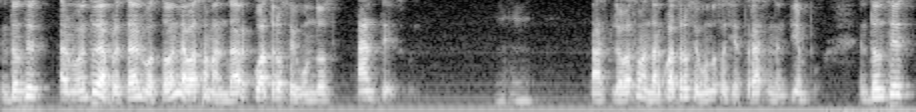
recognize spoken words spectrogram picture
Entonces, al momento de apretar el botón, la vas a mandar cuatro segundos antes, güey. Lo vas a mandar cuatro segundos hacia atrás en el tiempo. Entonces,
